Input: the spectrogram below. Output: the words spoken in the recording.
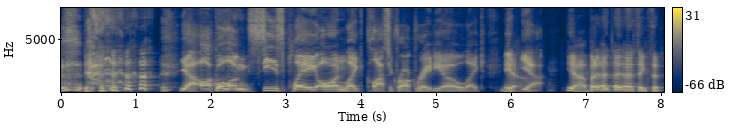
yeah, Aqualung sees play on like classic rock radio. Like, it- Yeah. yeah, yeah, but I, I- think that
